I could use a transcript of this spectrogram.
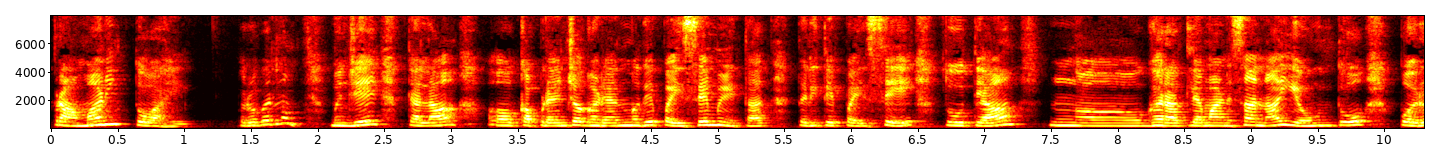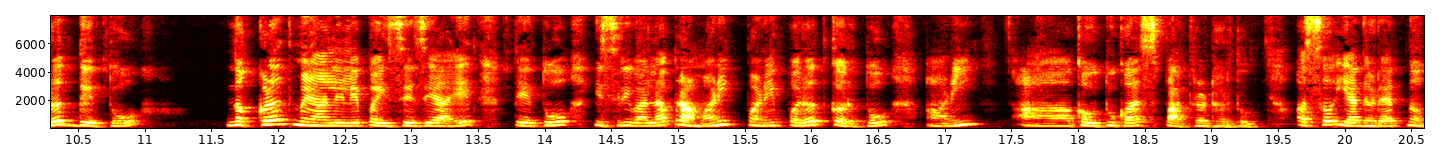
प्रामाणिक तो आहे. बरोबर ना? म्हणजे त्याला कपड्यांच्या घड्यांमध्ये पैसे मिळतात तरी ते पैसे तो त्या घरातल्या माणसांना येऊन तो परत देतो. नकळत मिळालेले पैसे जे आहेत ते तो इस्रीवाला प्रामाणिकपणे परत करतो आणि कौतुकास पात्र ठरतो. असं या धड्यातनं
